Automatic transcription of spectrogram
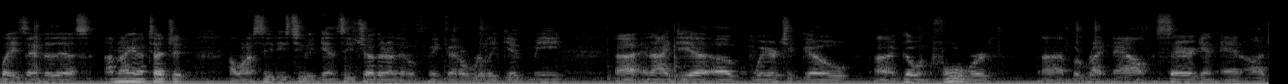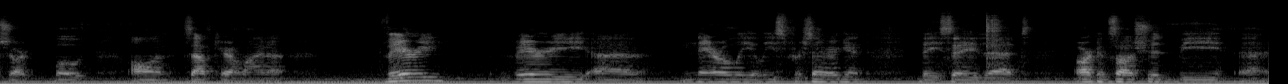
plays into this. I'm not going to touch it. I want to see these two against each other, and I don't think that'll really give me uh, an idea of where to go uh, going forward uh, but right now, Saragin and OddsShark both on South Carolina. Very, very uh, narrowly, at least for Saragin, they say that Arkansas should be uh,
